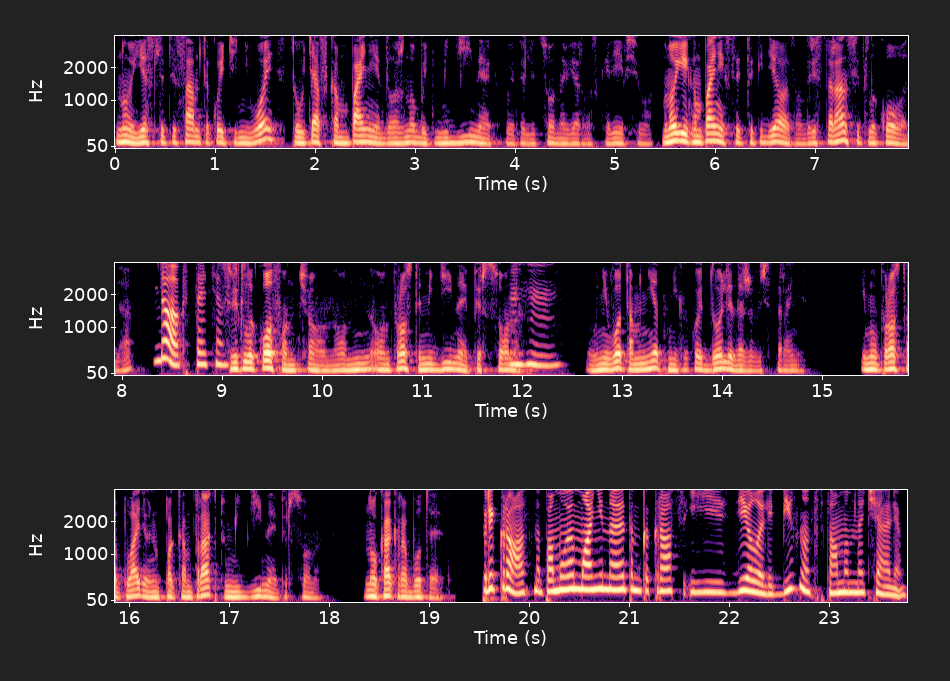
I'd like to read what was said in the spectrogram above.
ну, если ты сам такой теневой, то у тебя в компании должно быть медийное какое-то лицо, наверное, скорее всего. Многие компании, кстати, так и делают. Он ресторан Светлакова, да? Да, кстати. Светлаков, он что? Он, он, он просто медийная персона. Угу. У него там нет никакой доли даже в ресторане. Ему просто платят, он по контракту медийная персона. Но как работает? Прекрасно. По-моему, они на этом как раз и сделали бизнес в самом начале.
